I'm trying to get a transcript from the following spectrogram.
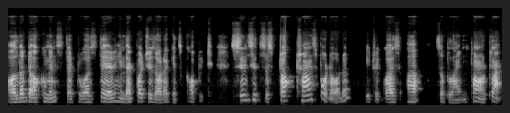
all the documents that was there in that purchase order gets copied. Since it's a stock transport order it requires a supplying plant.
